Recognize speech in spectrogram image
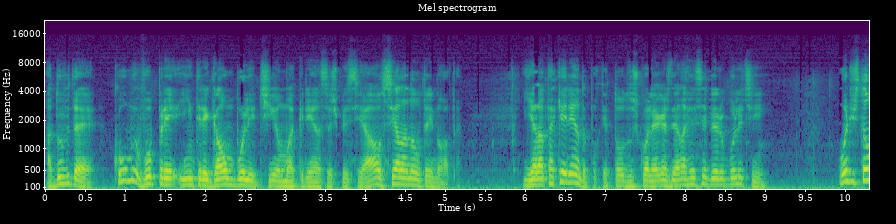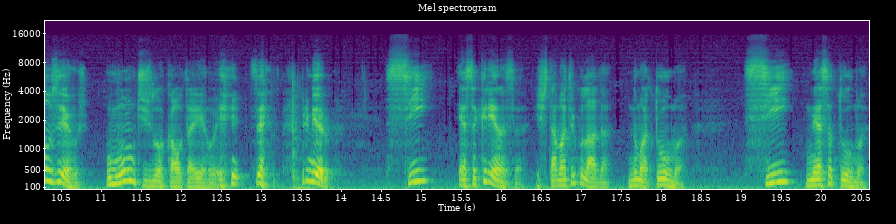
A dúvida é: como eu vou entregar um boletim a uma criança especial se ela não tem nota? E ela está querendo, porque todos os colegas dela receberam o boletim. Onde estão os erros? Um monte de local está erro aí, certo? Primeiro, se essa criança está matriculada numa turma, se nessa turma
